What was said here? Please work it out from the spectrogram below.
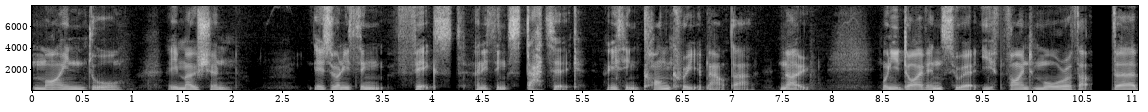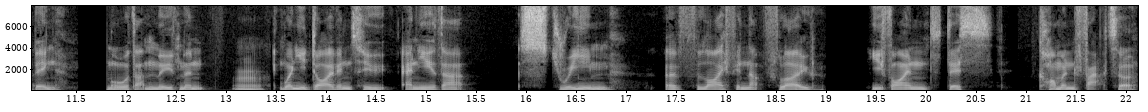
mind or emotion. Is there anything fixed, anything static, anything concrete about that? No. When you dive into it, you find more of that verbing, more of that movement. Mm. When you dive into any of that stream of life in that flow, you find this common factor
